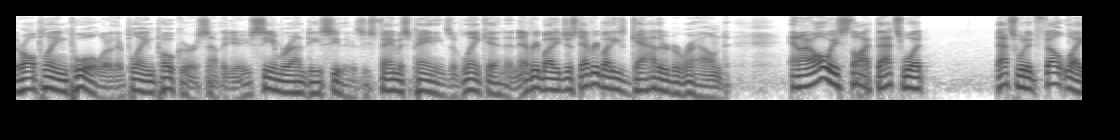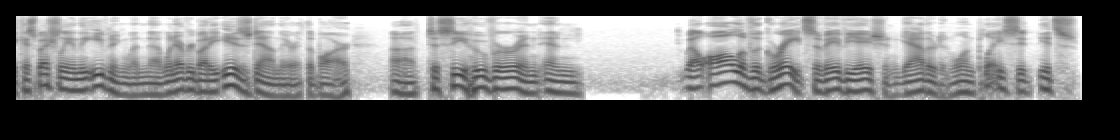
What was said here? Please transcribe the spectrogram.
they're all playing pool or they're playing poker or something. You, know, you see them around D.C. There's these famous paintings of Lincoln and everybody, just everybody's gathered around. And I always thought that's what, that's what it felt like, especially in the evening when, uh, when everybody is down there at the bar uh, to see Hoover and, and well, all of the greats of aviation gathered in one place. It, it's,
